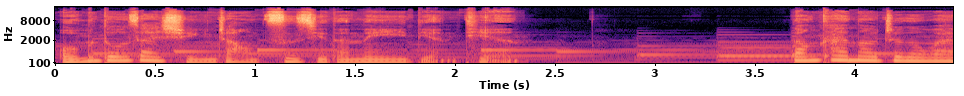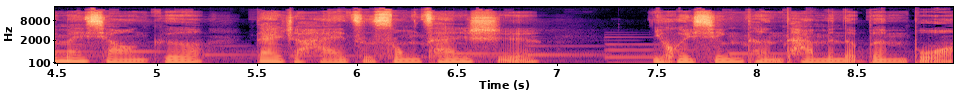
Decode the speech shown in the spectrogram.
我们都在寻找自己的那一点甜。当看到这个外卖小哥带着孩子送餐时，你会心疼他们的奔波。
